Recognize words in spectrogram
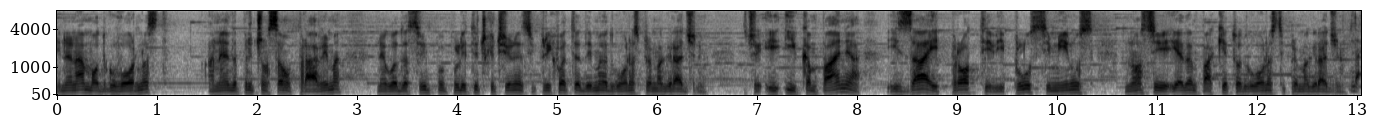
i na nama odgovornost, a ne da pričamo samo pravima, nego da svi politički činjenici prihvate da imaju odgovornost prema građanima. Znači, i, i kampanja i za i protiv i plus i minus nosi jedan paket odgovornosti prema građanima. Da.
